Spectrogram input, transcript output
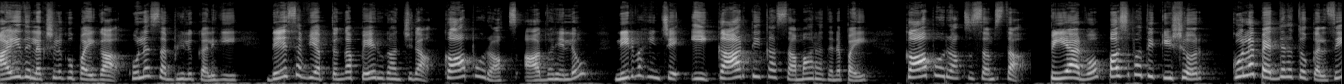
ఐదు లక్షలకు పైగా కుల సభ్యులు కలిగి దేశవ్యాప్తంగా పేరుగాంచిన కాపు రాక్స్ ఆధ్వర్యంలో నిర్వహించే ఈ కార్తీక సమారాధనపై కాపు రాక్స్ సంస్థ పిఆర్ఓ పశుపతి కిషోర్ కుల పెద్దలతో కలిసి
